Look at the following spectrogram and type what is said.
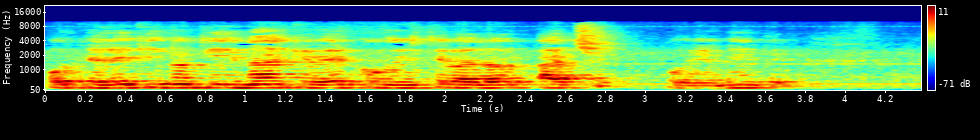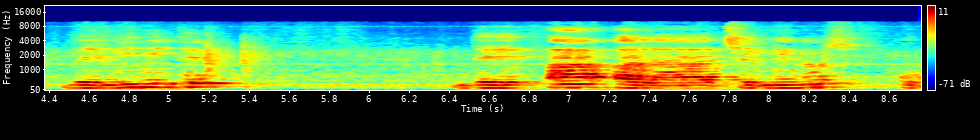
porque el x no tiene nada que ver con este valor h, obviamente, del límite de a a la h menos 1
